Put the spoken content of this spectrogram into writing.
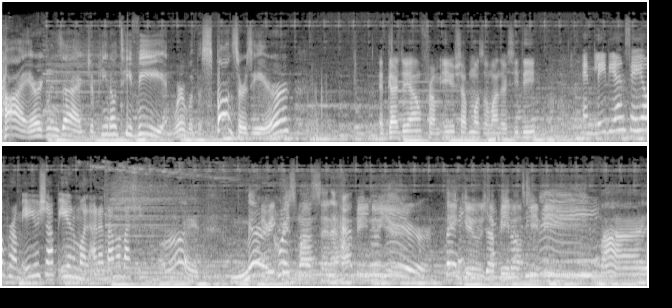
Hi, Eric Linzag, Japino TV, and we're with the sponsors here. Edgardo Yang from AU Shop Mozo Wonder City. And Lady Anseo from AU Shop Aeon Mall, Aratama Bashi. All right. Merry, Merry Christmas and a Happy New Year. Thank, Thank you, Japino TV. Bye.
